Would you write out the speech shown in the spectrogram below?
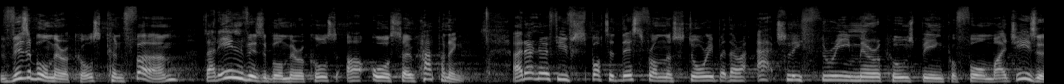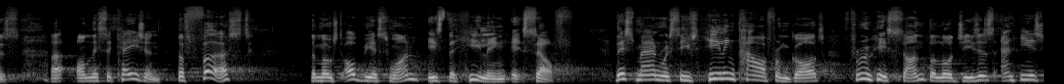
Visible miracles confirm that invisible miracles are also happening. I don't know if you've spotted this from the story, but there are actually three miracles being performed by Jesus uh, on this occasion. The first, the most obvious one, is the healing itself. This man receives healing power from God through his son, the Lord Jesus, and he is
